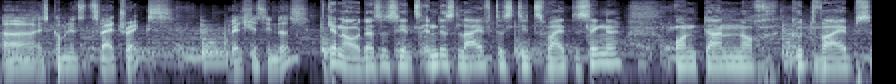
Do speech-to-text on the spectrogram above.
Äh, es kommen jetzt zwei Tracks. Welche sind das? Genau, das ist jetzt In This Life, das ist die zweite Single. Und dann noch Good Vibes.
